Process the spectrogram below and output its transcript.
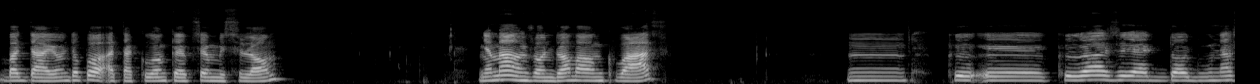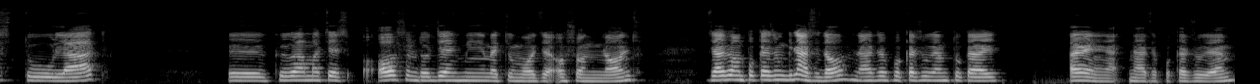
badają, dopiero atakują, kiedy przemyślą. Nie mają żądła, mają kwas. Mm, y, która żyje do 12 lat. Y, która ma też 8 do 9 mm może osiągnąć. Zaraz wam pokażę gniazdo. Na razie pokazuję tutaj arenę, na, razie pokazuję.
